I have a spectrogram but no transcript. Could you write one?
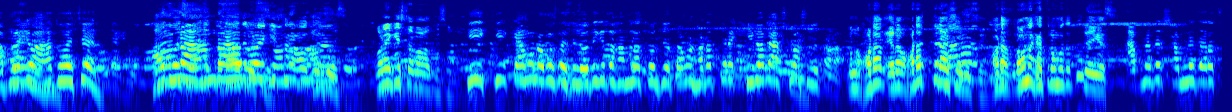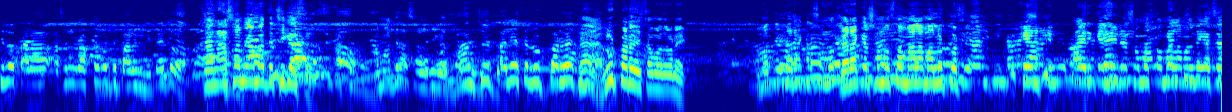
আপনারা কেউ আহত হয়েছেন? কি কি কেমন অবস্থা ছিল? ওদিকে তো হামলা চলছে তখন হঠাৎ করে কীভাবে আসলো আসলে তারা? মানে হঠাৎ এরা হঠাৎ করে আসে গেছে। হঠাৎ রওনা ক্ষেত্রের মতো তৈরি গেছে। আপনাদের সামনে যারা ছিল তারা আসলে রক্ষা করতে পারেননি তাই তো? না না, আসামি আমাদের ঠিক আছে। আমাদের আসামি ঠিক আছে। ভাঙচুর চালিয়েছে লুটপাট হয়েছে হ্যাঁ লুটপাট হয়েছে আমাদের অনেক। আমাদের সমস্ত মালামাল লুট করছে। ক্যান্টিন বাইরের ক্যান্টিনের সমস্ত মালামাল নিয়ে গেছে।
